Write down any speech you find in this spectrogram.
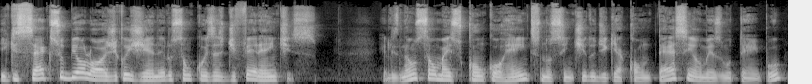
e que sexo biológico e gênero são coisas diferentes. Eles não são mais concorrentes no sentido de que acontecem ao mesmo tempo,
